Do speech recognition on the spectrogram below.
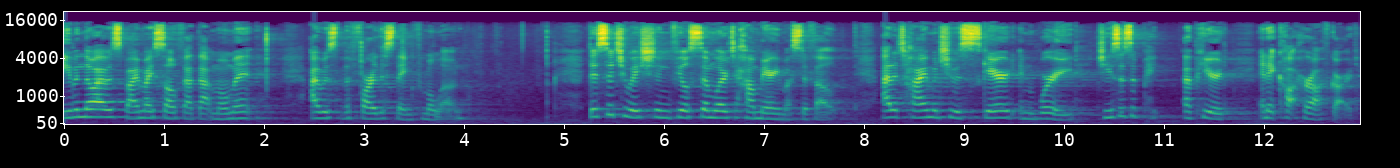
Even though I was by myself at that moment, I was the farthest thing from alone. This situation feels similar to how Mary must have felt. At a time when she was scared and worried, Jesus ap- appeared and it caught her off guard.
